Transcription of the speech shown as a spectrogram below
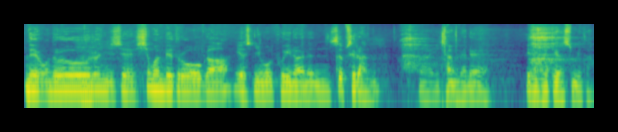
네, 오늘은 이제 시몬 베드로가 예수님을 부인하는 씁쓸한 아, 이 장면에 이르게 되었습니다.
